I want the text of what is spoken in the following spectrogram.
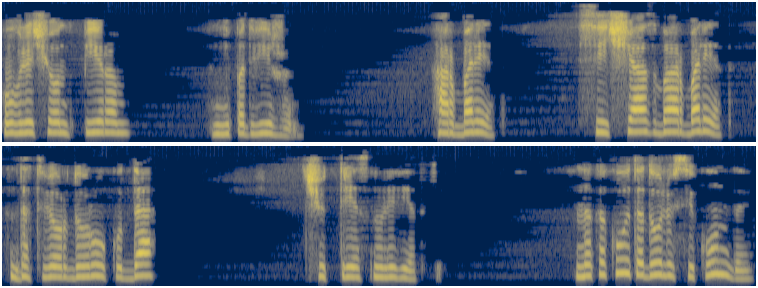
Увлечен пиром, неподвижен. Арбалет. Сейчас бы арбалет, да твердую руку, да... Чуть треснули ветки. На какую-то долю секунды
